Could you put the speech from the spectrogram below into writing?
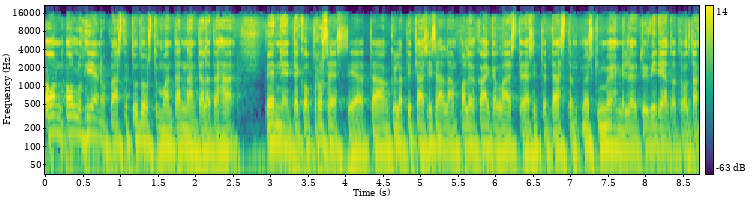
On ollut hieno päästä tutustumaan tänään täällä tähän venneen tekoprosessiin. Tämä on kyllä pitää sisällään paljon kaikenlaista ja sitten tästä myöskin myöhemmin löytyy videota tuolta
